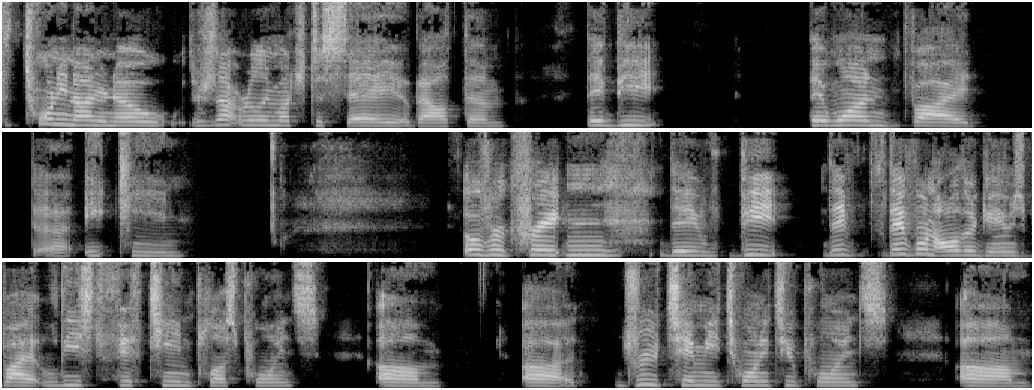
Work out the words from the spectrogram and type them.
the 29 and 0. There's not really much to say about them. They beat. They won by uh, 18 over Creighton. They beat. They've they've won all their games by at least 15 plus points. Um, uh, Drew Timme 22 points. Um,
